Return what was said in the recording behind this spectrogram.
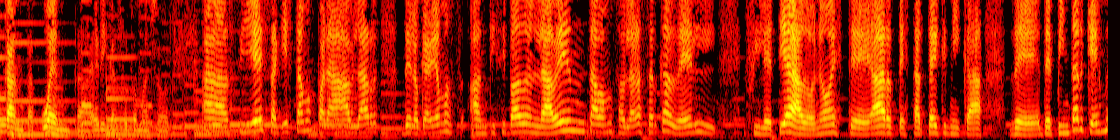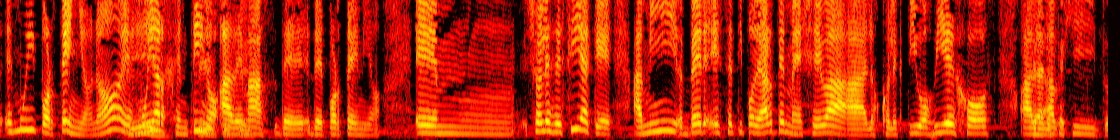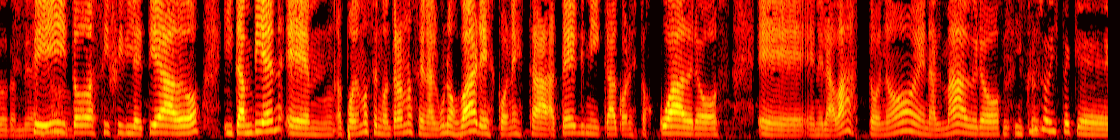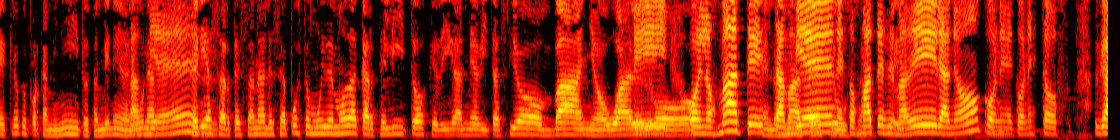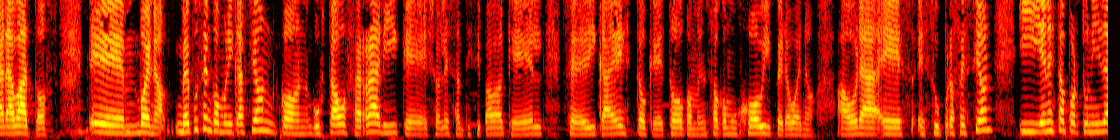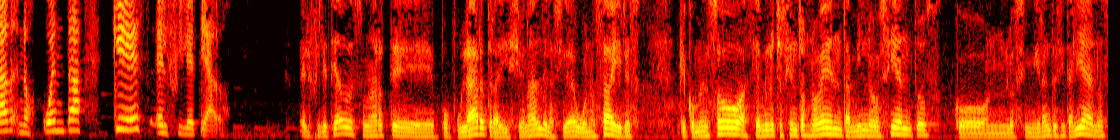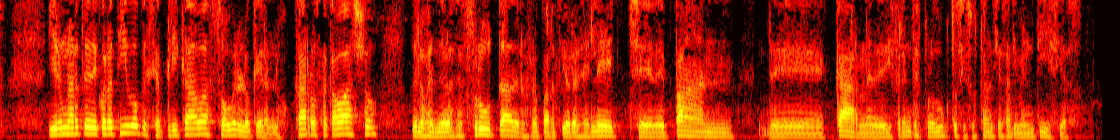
Canta, cuenta Erika Sotomayor. Así es, aquí estamos para hablar de lo que habíamos anticipado en la venta. Vamos a hablar acerca del fileteado, ¿no? Este arte, esta técnica de, de pintar que es, es, muy porteño, ¿no? Es Sí, muy argentino, sí, sí, sí. además De, de porteño. Em, yo les decía que a mí ver ese tipo de arte me lleva a los colectivos viejos, a, el espejito también. Sí, todo así fileteado. Y también eh, podemos encontrarnos en algunos bares con esta técnica, con estos cuadros, eh, en el Abasto, ¿no? En Almagro. Sí, incluso viste que creo que por Caminito también en algunas También. ferias artesanales se ha puesto muy de moda cartelitos que digan mi habitación, baño o algo. Sí, o en los mates En los también, mates esos mates de sí. madera, ¿no? Con, eh, con estos garabatos. Eh, bueno, me puse en comunicación con Gustavo Ferrari, que yo les anticipaba que él se dedica a esto, que todo comenzó como un hobby, pero bueno, ahora es, es su profesión. Y en esta oportunidad nos cuenta qué es el fileteado. El fileteado es un arte popular tradicional de la ciudad de Buenos Aires que comenzó hacia 1890, 1900 con los inmigrantes italianos y era un arte decorativo que se aplicaba sobre lo que eran los carros a caballo de los vendedores de fruta, de los repartidores de leche, de pan, de carne, de diferentes productos y sustancias alimenticias.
